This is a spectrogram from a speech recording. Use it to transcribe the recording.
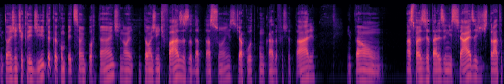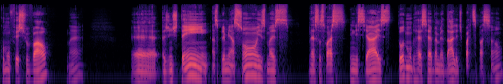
Então, a gente acredita que a competição é importante, então a gente faz as adaptações de acordo com cada faixa etária. Então, nas fases etárias iniciais, a gente trata como um festival, né? É, a gente tem as premiações, mas nessas fases iniciais todo mundo recebe a medalha de participação.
